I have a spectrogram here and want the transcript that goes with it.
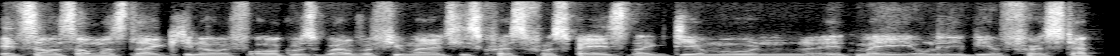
it sounds almost like you know, if all goes well with humanity's quest for space, like Dear Moon, it may only be a first step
